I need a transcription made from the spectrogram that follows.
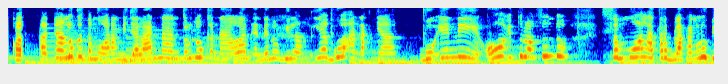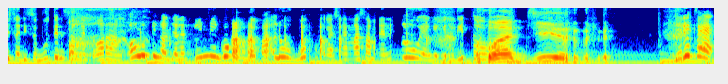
kalau misalnya lu ketemu orang di jalanan, terus lu kenalan, and then lu bilang, iya gue anaknya Bu ini. Oh itu langsung tuh semua latar belakang lu bisa disebutin sama orang. Oh lu tinggal jalan ini, gue kan bapak lu, gue ke SMA sama nenek lu yang kayak gitu-gitu. Wajir. Jadi kayak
